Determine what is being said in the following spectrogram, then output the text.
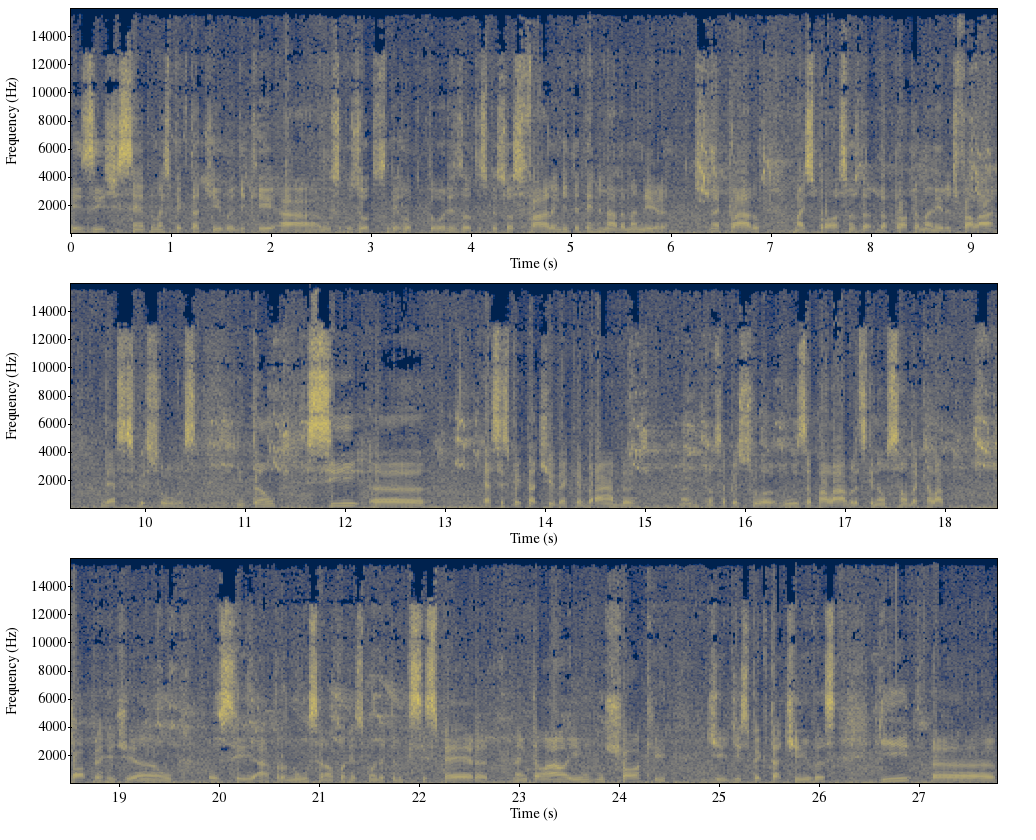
existe sempre uma expectativa de que a, os, os, outros interlocutores, as outras pessoas falem de determinada maneira. Né? Claro, mais próximos da, da própria maneira de falar dessas pessoas. Então, se uh, essa expectativa é quebrada, né? então se a pessoa usa palavras que não são daquela própria região, ou se a pronúncia não corresponde àquilo que se espera, né? então há aí um, um choque de, de expectativas e uh,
